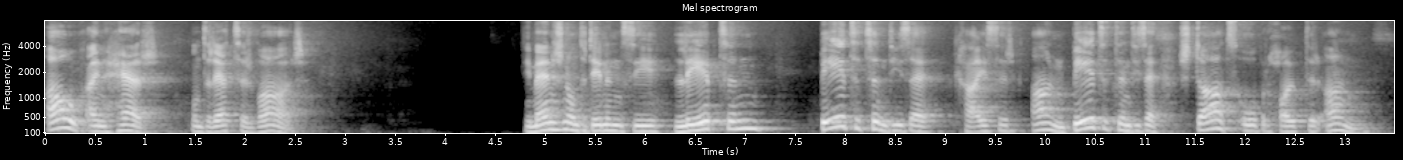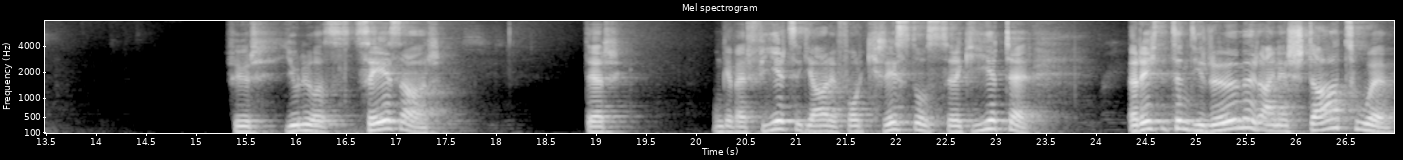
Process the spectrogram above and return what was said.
auch ein Herr und Retter war. Die Menschen, unter denen sie lebten, beteten diese Kaiser an, beteten diese Staatsoberhäupter an. Für Julius Caesar, der ungefähr 40 Jahre vor Christus regierte, errichteten die Römer eine Statue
